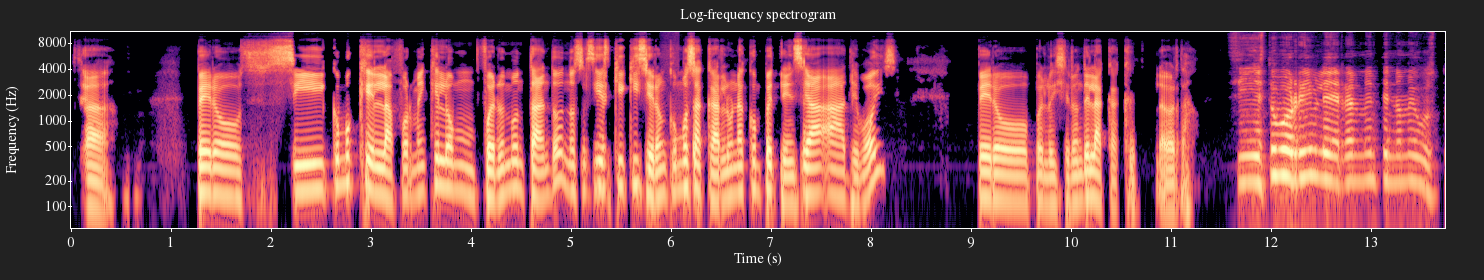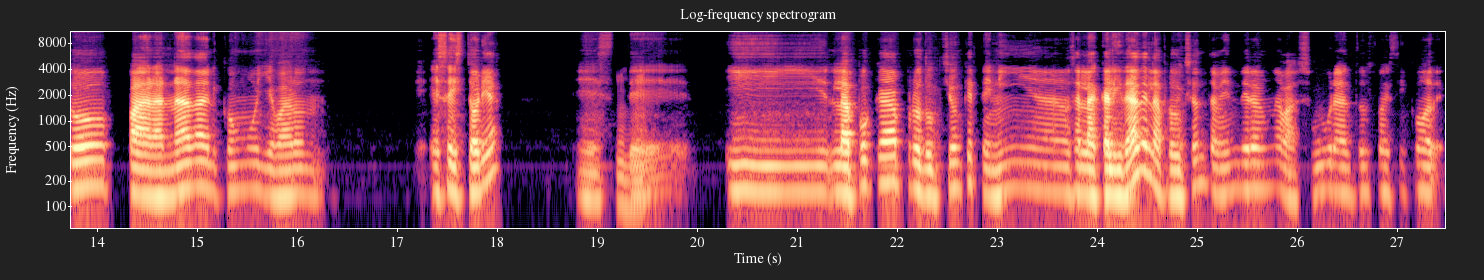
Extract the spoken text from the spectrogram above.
o sea, pero sí como que la forma en que lo m fueron montando, no sé si es que quisieron como sacarle una competencia a The Voice, pero, pues, lo hicieron de la caca, la verdad. sí, estuvo horrible, realmente no me gustó para nada el cómo llevaron esa historia, Ujú, este, y la poca producción que tenía, o sea, la calidad de la producción también era una basura, entonces fue así como de,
